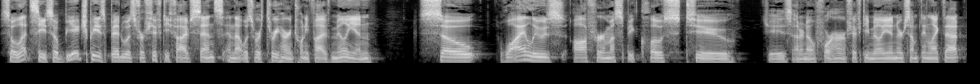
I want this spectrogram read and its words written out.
So let's see. So BHP's bid was for 55 cents and that was worth 325 million. So Wyloo's offer must be close to geez, I don't know, 450 million or something like that.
